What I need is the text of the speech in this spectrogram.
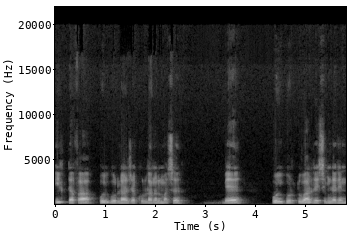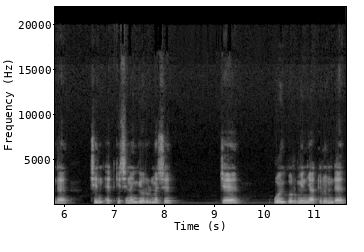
ilk defa Uygurlarca kullanılması. B. Uygur duvar resimlerinde Çin etkisinin görülmesi. C. Uygur minyatüründe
